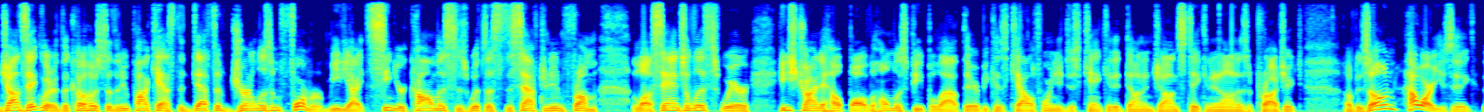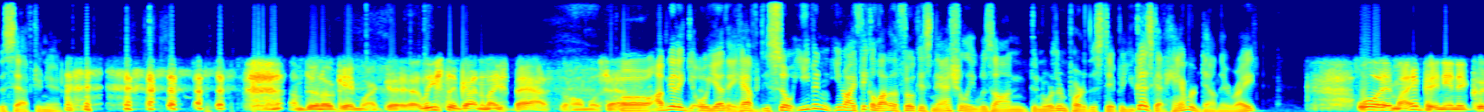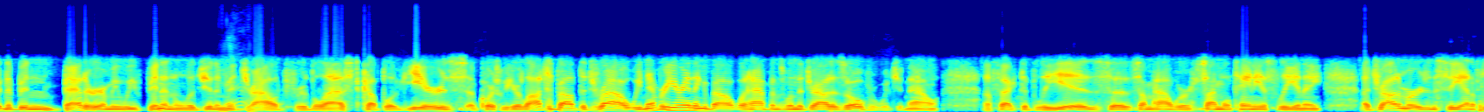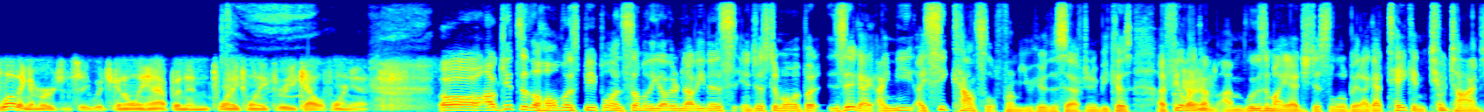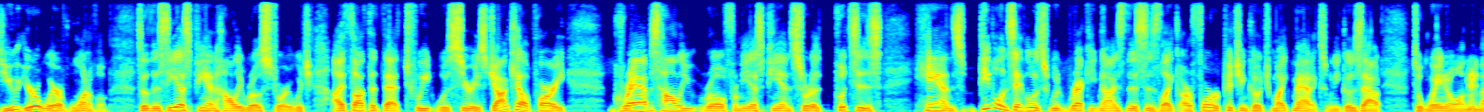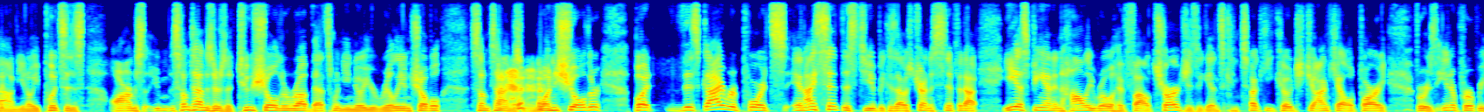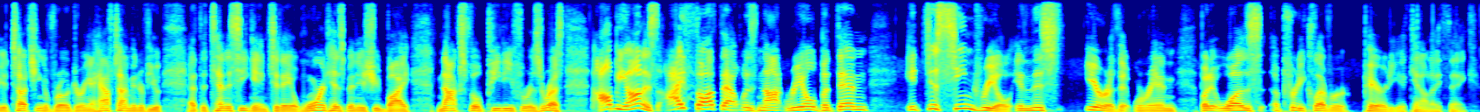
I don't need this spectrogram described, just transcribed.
John Ziegler, the co host of the new podcast, The Death of Journalism, former Mediaite senior columnist, is with us this afternoon from Los Angeles, where he's trying to help all the homeless people out there because California just can't get it done, and John's taking it on as a project of his own. How are you, Zig, this afternoon? I'm doing okay, Mark. Uh, at least they've gotten a nice bath. The homeless have. Oh, I'm gonna. Get, Oh, yeah, they have. So even you know, I think a lot of the focus nationally was on the northern part of the state, but you guys got hammered down there, right? Well, in my opinion, it couldn't have been better. I mean, we've been in a legitimate yeah. drought for the last couple of years. Of course, we hear lots about the drought. We never hear anything about what happens when the drought is over, which it now effectively is. Uh, somehow we're simultaneously in a, a drought emergency and a flooding emergency, which can only happen in 2023 California. Oh, I'll get to the homeless people and some of the other nuttiness in just a moment. But Zig, I, I need I seek counsel from you here this afternoon because I feel okay. like I'm I'm losing my edge just a little bit. I got taken two times. You you're aware of one of them. So this ESPN Holly Rowe story, which I thought that that tweet was serious. John Calipari grabs Holly Rowe from ESPN, sort of puts his hands. People in St. Louis would recognize this as like our former pitching coach Mike Maddux when he goes out to Waino on the mound. You know, he puts his arms. Sometimes there's a two shoulder rub. That's when you know you're really in trouble. Sometimes one shoulder. But this guy reports, and I sent this to you because I was trying to sniff it out. ESPN and Holly Rowe have filed charges against Kentucky coach John Calipari for his inappropriate touching of Rowe during a halftime interview at the Tennessee game today. A warrant has been issued by Knoxville PD for his arrest. I'll be honest, I thought that was not real, but then it just seemed real in this era that we're in, but it was a pretty clever parody account, I think.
